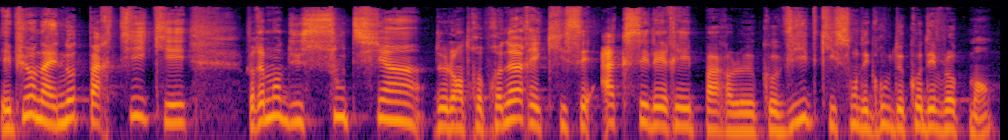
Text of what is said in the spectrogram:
Et puis on a une autre partie qui est vraiment du soutien de l'entrepreneur et qui s'est accéléré par le Covid, qui sont des groupes de co-développement.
